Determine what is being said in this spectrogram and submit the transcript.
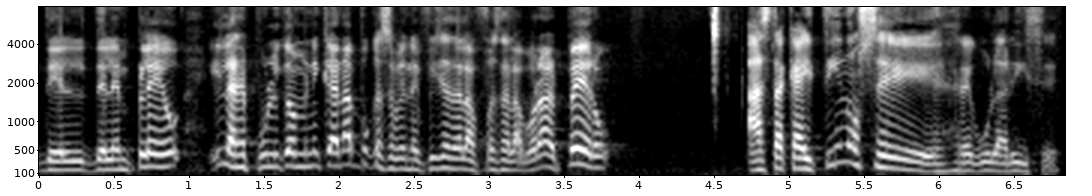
del, del empleo y la República Dominicana porque se beneficia de la fuerza laboral. Pero hasta que Haití no se regularice,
